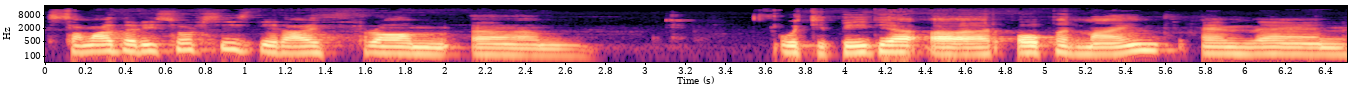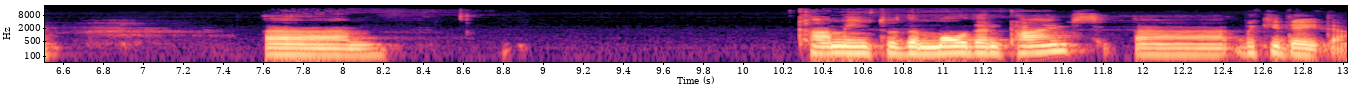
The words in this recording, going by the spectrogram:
some other resources derived from um, Wikipedia are OpenMind and then um, coming to the modern times, uh, Wikidata.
